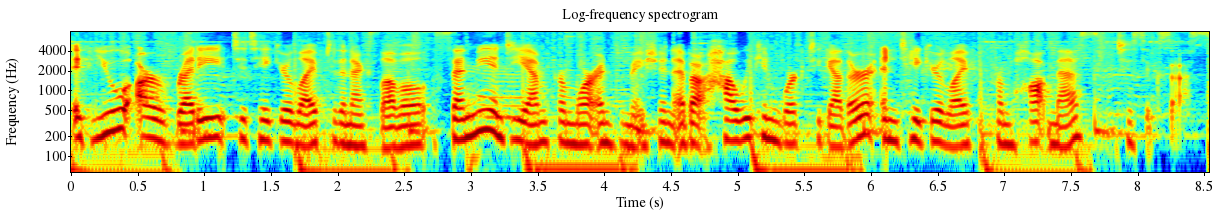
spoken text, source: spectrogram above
if you are ready to take your life to the next level, send me a DM for more information about how we can work together and take your life from hot mess to success.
